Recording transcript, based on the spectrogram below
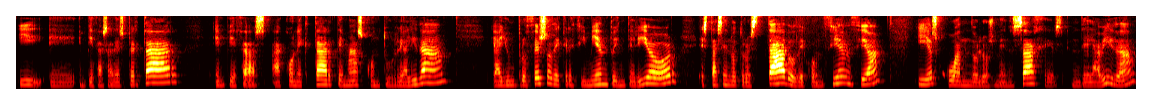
y eh, empiezas a despertar, empiezas a conectarte más con tu realidad, hay un proceso de crecimiento interior, estás en otro estado de conciencia y es cuando los mensajes de la vida,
